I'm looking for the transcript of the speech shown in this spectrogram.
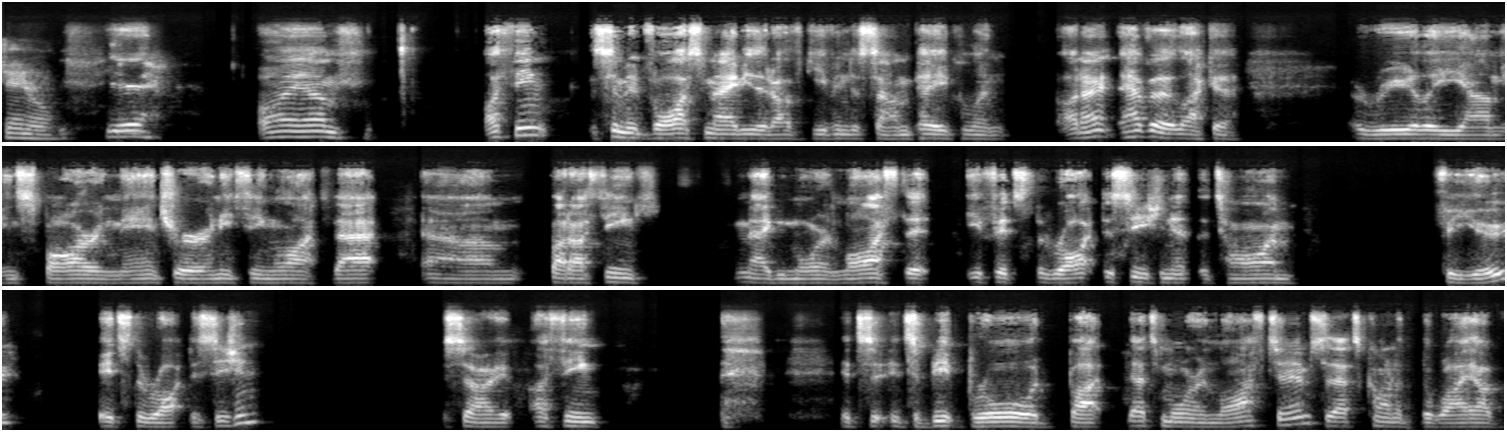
general. Yeah. I um I think some advice maybe that I've given to some people, and I don't have a like a, a really um, inspiring mantra or anything like that. Um, but I think maybe more in life that if it's the right decision at the time for you, it's the right decision. So I think it's it's a bit broad, but that's more in life terms. So that's kind of the way I've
